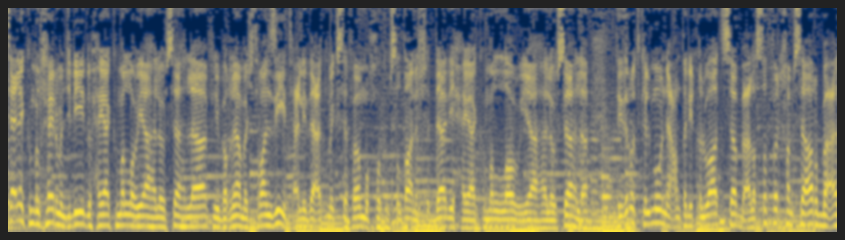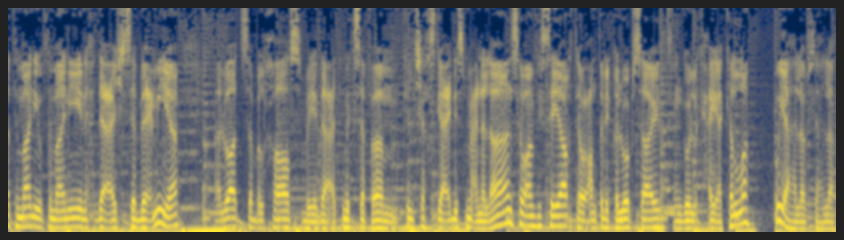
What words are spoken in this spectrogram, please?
مسي عليكم بالخير من جديد وحياكم الله ويا أهلا وسهلا في برنامج ترانزيت على إذاعة Mix FM واخوكم سلطان الشدادي حياكم الله ويا أهلا وسهلا. تقدرون تكلمونا عن طريق الواتساب على صفر خمسة أربعة ثمانية وثمانين أحد سبعمية. الواتساب الخاص بإذاعة Mix FM كل شخص قاعد يسمعنا الآن سواء في سيارته أو عن طريق ال website. نقول لك حياك الله ويا أهلا وسهلا.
